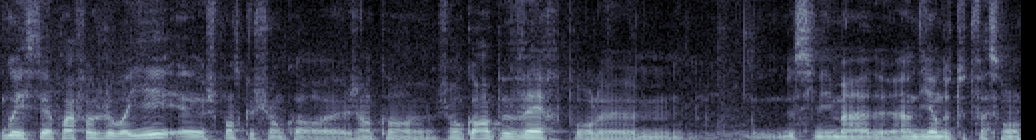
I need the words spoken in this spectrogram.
Oui c'est la première fois que je le voyais euh, je pense que je suis encore euh, j'ai encore je suis encore un peu vert pour le le cinéma indien de toute façon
